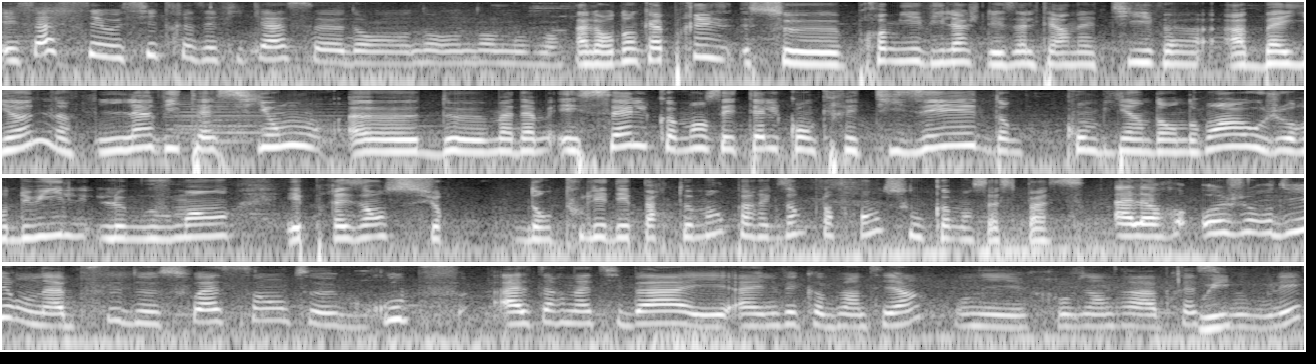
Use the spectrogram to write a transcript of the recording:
Et ça, c'est aussi très efficace dans, dans le mouvement. Alors donc après ce premier village des alternatives à Bayonne. L'invitation euh, de Madame Essel, comment s'est-elle concrétisée? Dans combien d'endroits? Aujourd'hui le mouvement est présent sur dans tous les départements, par exemple, en France, ou comment ça se passe? Alors aujourd'hui, on a plus de 60 groupes Alternatiba et ANV COP21. On y reviendra après si vous voulez.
